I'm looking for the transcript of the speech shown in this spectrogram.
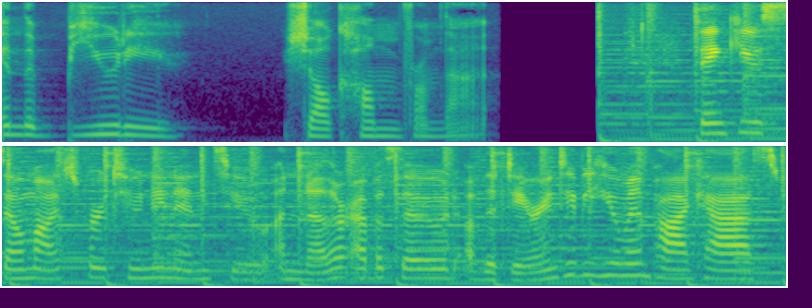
and the beauty shall come from that. Thank you so much for tuning in to another episode of the Daring to Be Human podcast.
